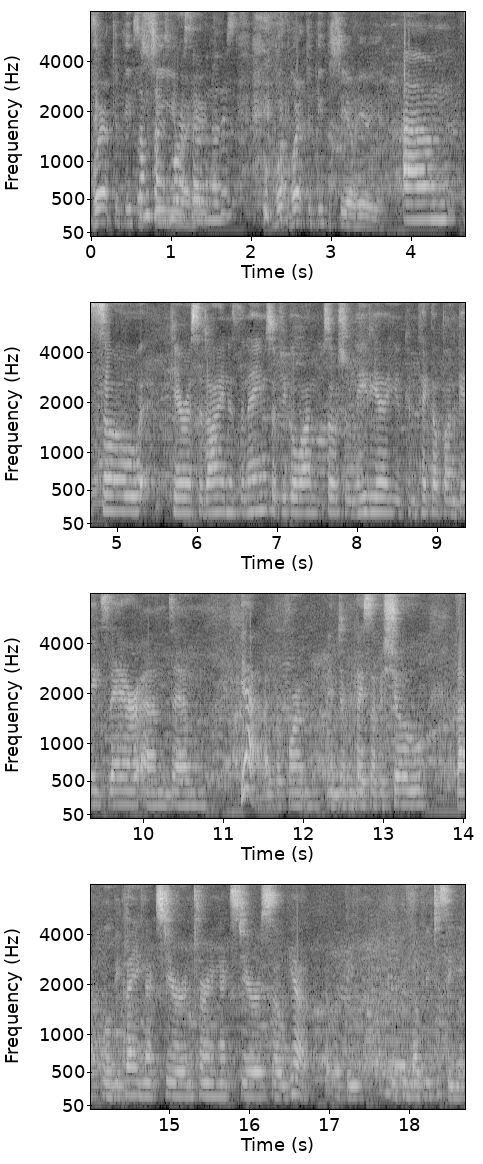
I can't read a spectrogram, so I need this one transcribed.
Where can people Sometimes see you more or so hear than others. where, where can people see or hear you? Um, so Ciara Sidine is the name. So if you go on social media, you can pick up on gigs there. And um, yeah, I perform in different places. I have a show that will be playing next year and touring next year. So yeah, it would be it would be lovely to see you.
